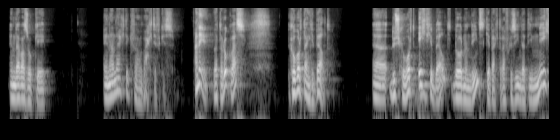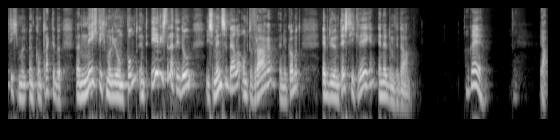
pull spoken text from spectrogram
En dat was oké. En dan dacht ik van, wacht even. Ah nee, wat er ook was, je wordt dan gebeld. Uh, dus je wordt echt gebeld door een dienst. Ik heb achteraf gezien dat die 90 een contract hebben van 90 miljoen pond. En het enige dat die doen, is mensen bellen om te vragen, en nu komt het, heb u een test gekregen en heb hem gedaan? Oké. Ja,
